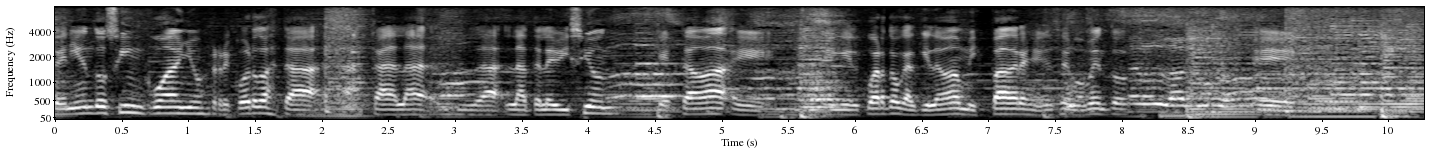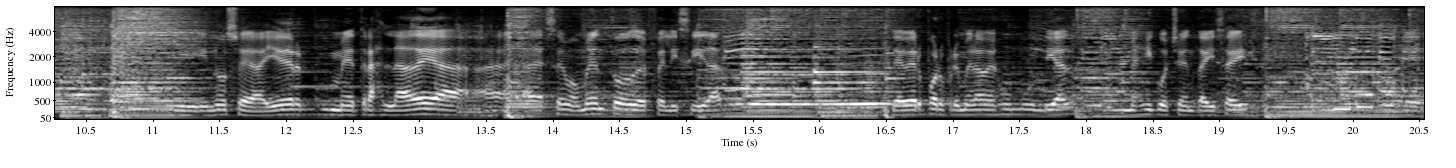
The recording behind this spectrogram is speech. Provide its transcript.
teniendo cinco años, recuerdo hasta, hasta la, televisión que estaba eh, en el cuarto que alquilaban mis padres en ese momento. Eh, no sé, ayer me trasladé a, ese momento de felicidad de ver por primera vez un mundial, México 86. eh,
